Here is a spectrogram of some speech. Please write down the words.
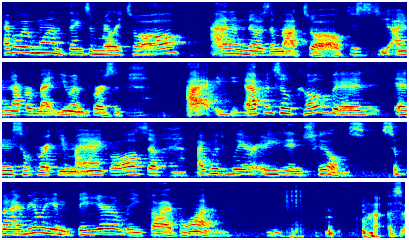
Everyone thinks I'm really tall. Adam knows I'm not tall because I've never met you in person. I up until COVID and until breaking my ankle, also I would wear eight inch heels. So, but I really am barely five one. So,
